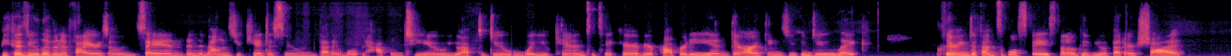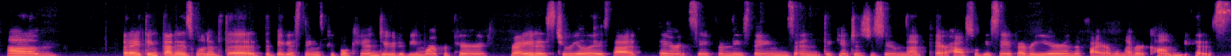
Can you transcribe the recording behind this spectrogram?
because you live in a fire zone, say in, in the mountains, you can't assume that it won't happen to you. You have to do what you can to take care of your property. And there are things you can do like clearing defensible space that'll give you a better shot. Um, but I think that is one of the the biggest things people can do to be more prepared, right? Is to realize that they aren't safe from these things and they can't just assume that their house will be safe every year and the fire will never come because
